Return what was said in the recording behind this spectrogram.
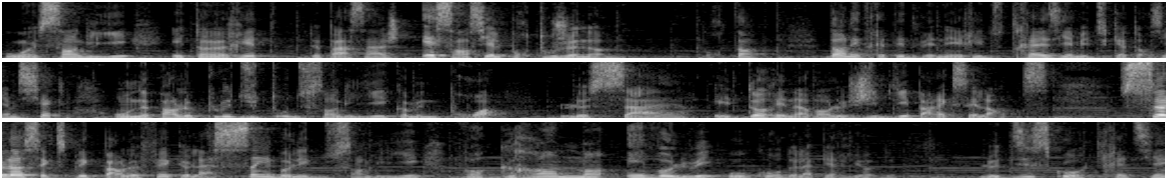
ou un sanglier est un rite de passage essentiel pour tout jeune homme. Pourtant, dans les traités de Vénérie du 13e et du 14e siècle, on ne parle plus du tout du sanglier comme une proie, le cerf est dorénavant le gibier par excellence. Cela s'explique par le fait que la symbolique du sanglier va grandement évoluer au cours de la période. Le discours chrétien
